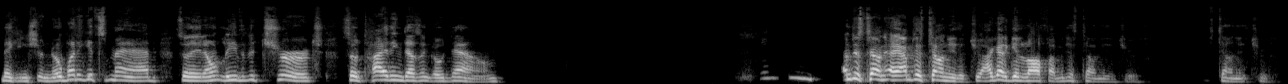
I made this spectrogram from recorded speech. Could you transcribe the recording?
making sure nobody gets mad so they don't leave the church, so tithing doesn't go down. Mm-hmm. I'm just telling you, I'm just telling you the truth. I got to get it off. I'm just telling you the truth. Just telling you the truth.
